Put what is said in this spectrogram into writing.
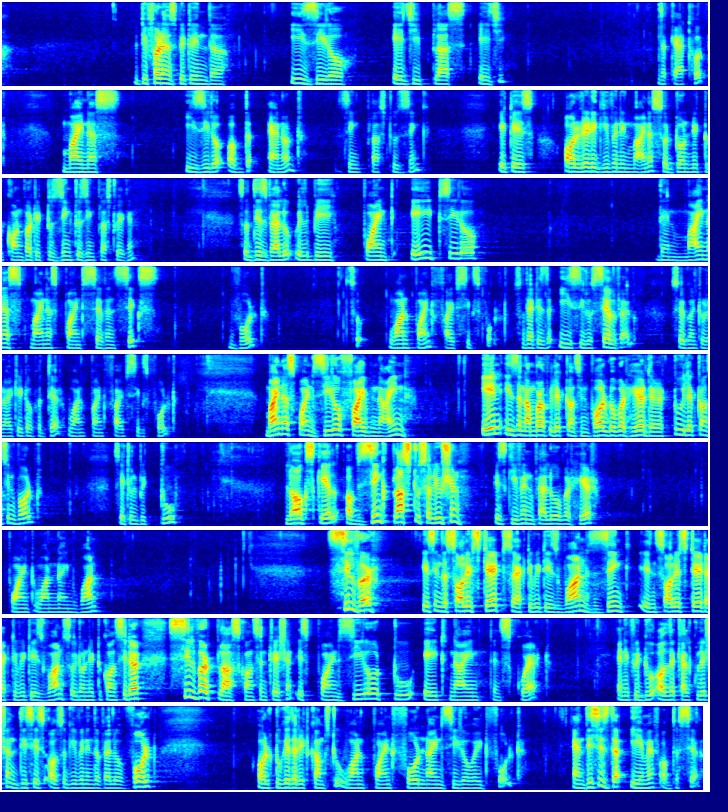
difference between the E0 Ag plus Ag the cathode minus E0 of the anode zinc plus 2 zinc. It is already given in minus so do not need to convert it to zinc to zinc plus 2 again. So, this value will be 0.80 then minus minus 0.76 volt So 1.56 volt. So that is the E0 cell value. So you're going to write it over there 1.56 volt. Minus 0.059 n is the number of electrons involved over here there are 2 electrons involved. So it will be 2 log scale of zinc plus 2 solution is given value over here 0.191. Silver is in the solid state, so activity is 1, zinc in solid state activity is 1, so you do not need to consider. Silver plus concentration is 0.0289 then squared and if we do all the calculation this is also given in the value of volt altogether it comes to 1.4908 volt and this is the EMF of the cell.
